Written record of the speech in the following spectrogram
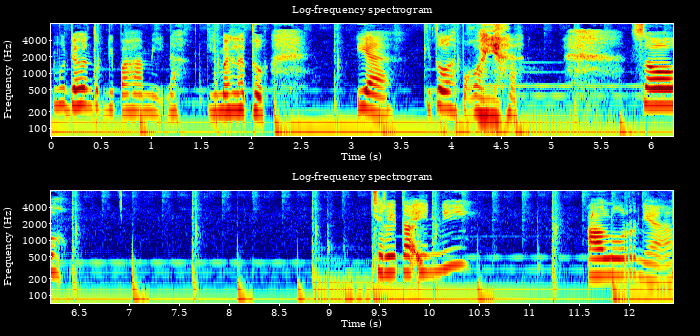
mudah untuk dipahami. Nah, gimana tuh? ya gitulah pokoknya so cerita ini alurnya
